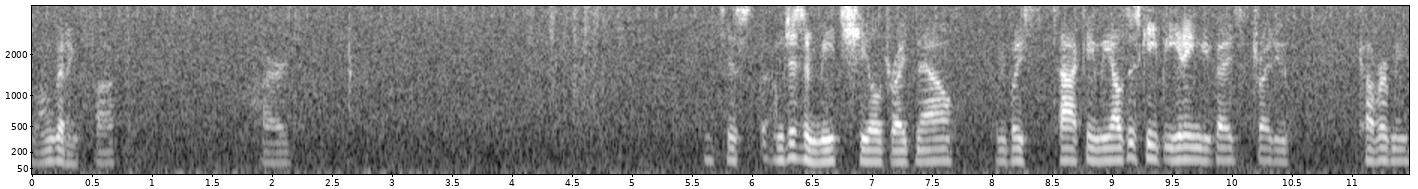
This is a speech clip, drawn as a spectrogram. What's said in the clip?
Well, I'm getting fucked. Hard. Just, I'm just a meat shield right now. Everybody's attacking me. I'll just keep eating. You guys try to cover me.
